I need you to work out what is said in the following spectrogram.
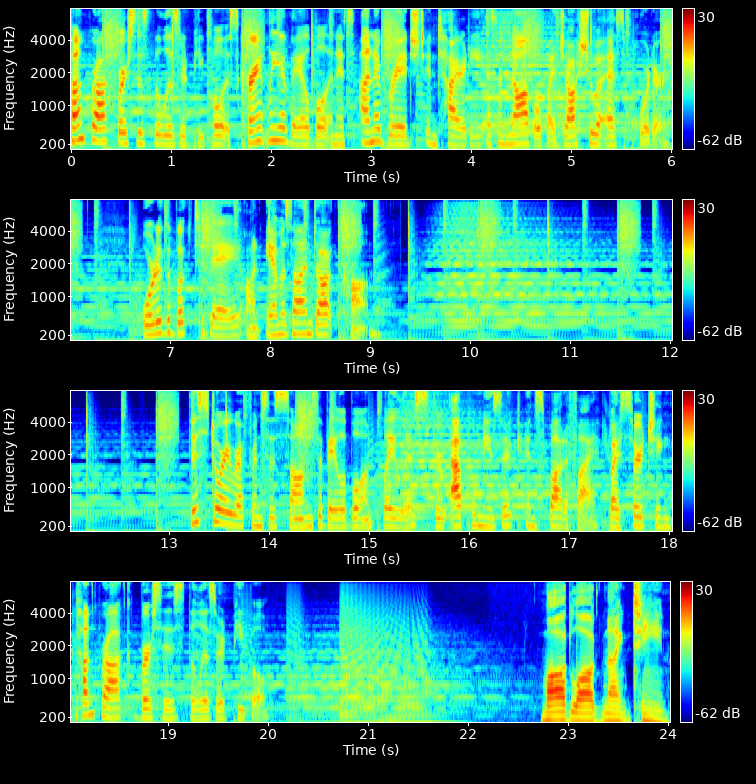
Punk Rock vs. the Lizard People is currently available in its unabridged entirety as a novel by Joshua S. Porter. Order the book today on Amazon.com. This story references songs available on playlists through Apple Music and Spotify by searching Punk Rock vs. the Lizard People. Mod Log 19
